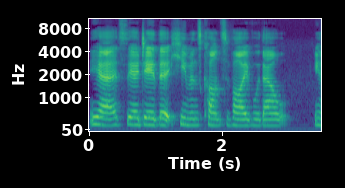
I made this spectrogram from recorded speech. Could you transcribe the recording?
Yeah, it's the idea that humans can't survive without, you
